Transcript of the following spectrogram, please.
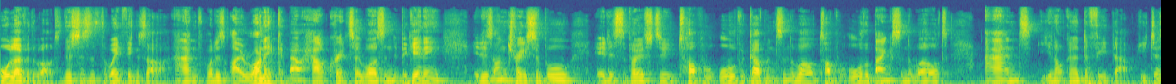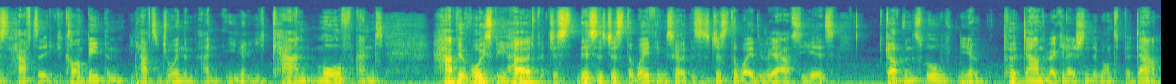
all over the world. This is the way things are. And what is ironic about how crypto was in the beginning, it is untraceable. It is supposed to topple all the governments in the world, topple all the banks in the world, and you're not going to defeat that. You just have to, if you can't beat them, you have to join them. And you know, you can morph and have your voice be heard, but just this is just the way things go. This is just the way the reality is. Governments will, you know, put down the regulation they want to put down.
